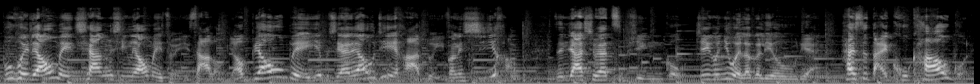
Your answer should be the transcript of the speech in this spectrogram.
不会撩妹，强行撩妹最傻了。要表白也不先了解一下对方的喜好。人家喜欢吃苹果，结果你为了个榴莲，还是带壳烤过的。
